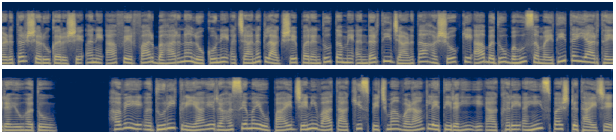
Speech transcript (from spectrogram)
ઘડતર શરૂ કરશે અને આ ફેરફાર બહારના લોકોને અચાનક લાગશે, પરંતુ તમે અંદરથી જાણતા હશો કે આ બધું બહુ સમયથી તૈયાર થઈ રહ્યું હતું. હવે એ અધૂરી ક્રિયા એ રહસ્યમય ઉપાય જેની વાત આખી સ્પીચમાં વળાંક લેતી રહી એ આખરે અહીં સ્પષ્ટ થાય છે.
